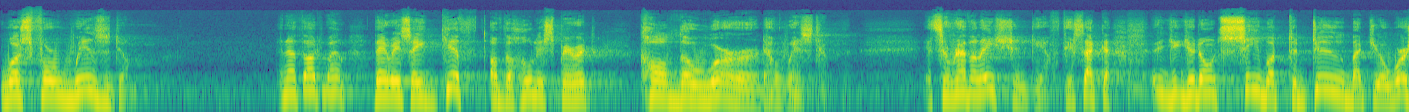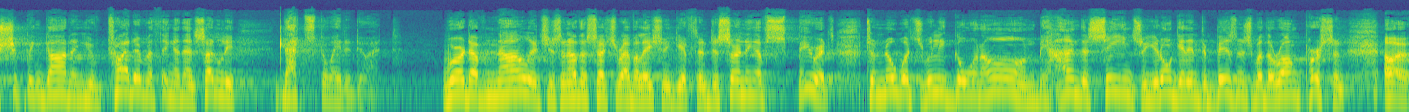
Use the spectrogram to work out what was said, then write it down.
was for wisdom. And I thought, well, there is a gift of the Holy Spirit called the word of wisdom. It's a revelation gift. It's like a, you, you don't see what to do, but you're worshiping God and you've tried everything, and then suddenly that's the way to do it. Word of knowledge is another such revelation gift, and discerning of spirits to know what's really going on behind the scenes so you don't get into business with the wrong person. Uh,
